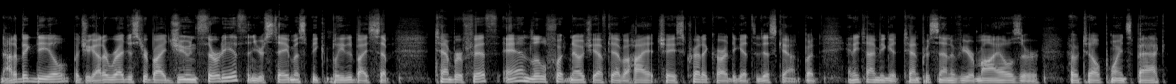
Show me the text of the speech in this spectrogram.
Not a big deal, but you got to register by June 30th, and your stay must be completed by September 5th. And little footnote, you have to have a Hyatt Chase credit card to get the discount. But anytime you get 10% of your miles or hotel points back,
